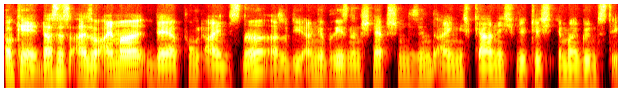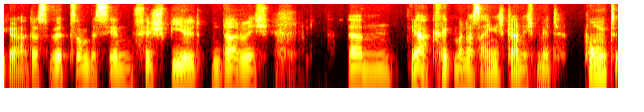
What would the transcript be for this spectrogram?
Okay, das ist also einmal der Punkt 1. Ne? Also die angepriesenen Schnäppchen sind eigentlich gar nicht wirklich immer günstiger. Das wird so ein bisschen verspielt und dadurch ähm, ja, kriegt man das eigentlich gar nicht mit. Punkt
